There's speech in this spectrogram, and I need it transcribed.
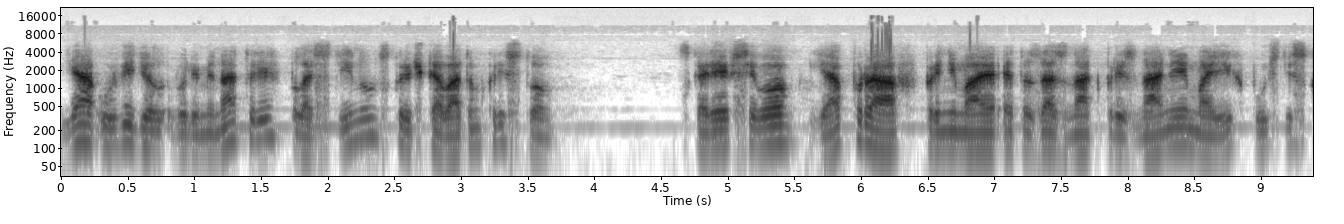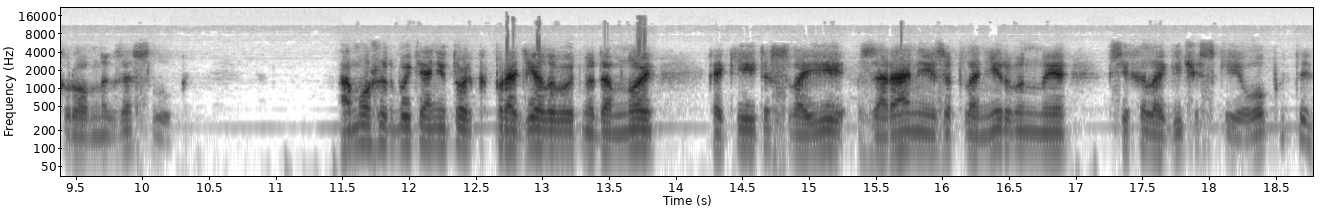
я увидел в иллюминаторе пластину с крючковатым крестом. Скорее всего, я прав, принимая это за знак признания моих, пусть и скромных, заслуг. А может быть, они только проделывают надо мной какие-то свои заранее запланированные психологические опыты?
